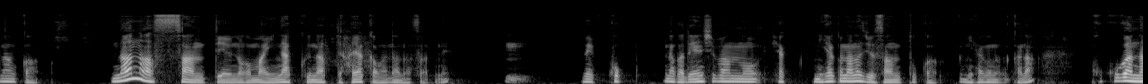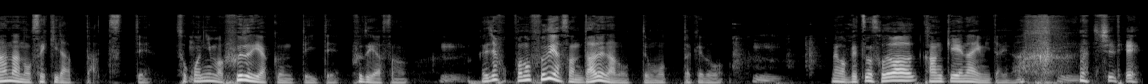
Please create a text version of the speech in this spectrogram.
なんか、ナナさんっていうのがまあいなくなって、早川ナナさんね。うん。で、こ、なんか電子版の100 273とか200かな？ここが7の席だったっつって、そこに今古谷くんっていて、古谷さん。うん。え、じゃあこの古谷さん誰なのって思ったけど、うん。なんか別にそれは関係ないみたいなうん。話で、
